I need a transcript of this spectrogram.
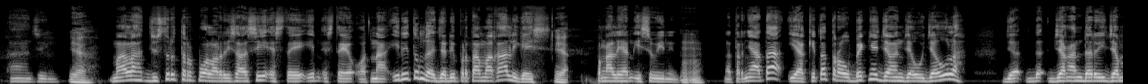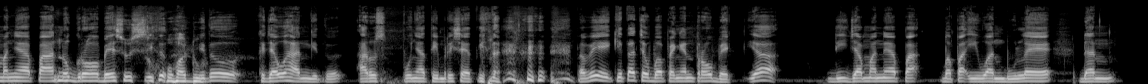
anjing Ya. malah justru terpolarisasi STI in out nah ini tuh nggak jadi pertama kali guys Ya. pengalihan isu ini tuh. Mm-mm. Nah ternyata ya kita throwbacknya jangan jauh-jauh lah. Ja- da- jangan dari zamannya Pak Nugroho Besus itu. Waduh. itu kejauhan gitu. Harus punya tim riset kita. Tapi kita coba pengen throwback. Ya di zamannya Pak Bapak Iwan Bule dan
